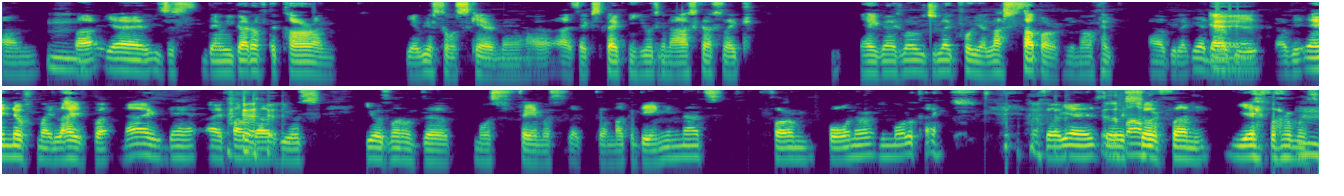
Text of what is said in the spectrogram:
um, Mm. but yeah, it's just then we got off the car and yeah, we were so scared, man. I, I was expecting he was gonna ask us like, "Hey guys, what would you like for your last supper?" You know, like I'll be like, "Yeah, Yeah, that'll yeah. be that'll be end of my life." But now then I found out he was he was one of the most famous like uh, macadamia nuts farm owner in Molokai. So yeah, so it's so funny. Yeah, farmer. Mm.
